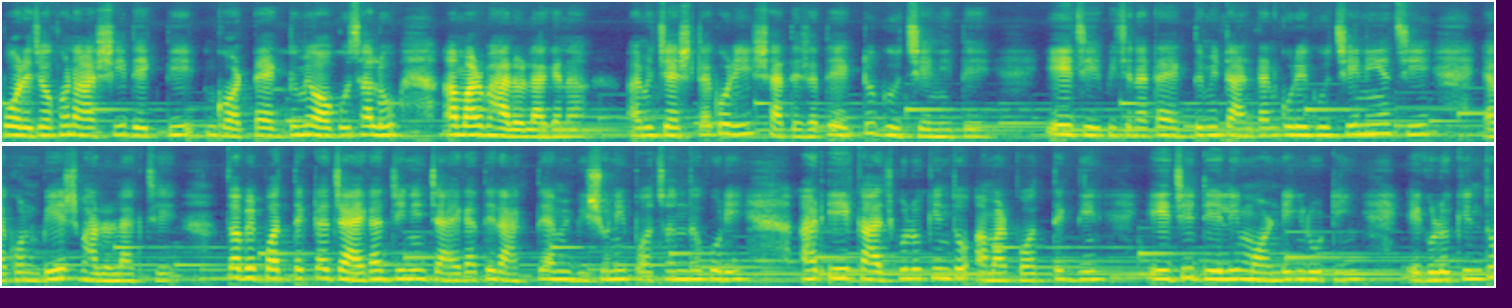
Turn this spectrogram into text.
পরে যখন আসি দেখতি ঘরটা একদমই অগোছালো, আমার ভালো লাগে না। আমি চেষ্টা করি সাথে সাথে একটু গুছিয়ে নিতে। এই যে বিছানাটা একদমই টান টান করে গুছিয়ে নিয়েছি, এখন বেশ ভালো লাগছে। তবে প্রত্যেকটা জায়গার জিনিস জায়গাতে রাখতে আমি ভীষণই পছন্দ করি। আর এই কাজগুলো কিন্তু আমার প্রত্যেক দিন এই যে ডেলি মর্নিং রুটিন এগুলো কিন্তু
